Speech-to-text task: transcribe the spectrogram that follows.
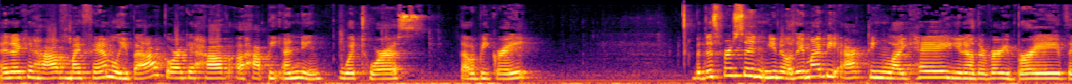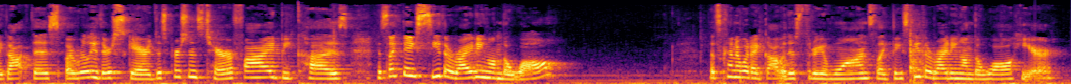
And I could have my family back, or I could have a happy ending with Taurus. That would be great. But this person, you know, they might be acting like, hey, you know, they're very brave, they got this, but really they're scared. This person's terrified because it's like they see the writing on the wall that's kind of what I got with this Three of Wands. Like they see the writing on the wall here.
